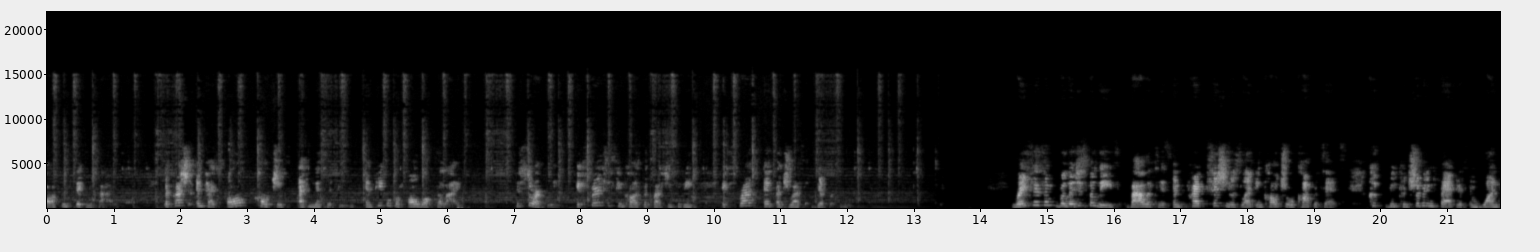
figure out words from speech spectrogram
often stigmatized. Depression impacts all cultures, ethnicities, and people from all walks of life. Historically, experiences can cause depression to be expressed and addressed differently. Racism, religious beliefs, violences, and practitioners lacking cultural competence could be contributing factors in one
